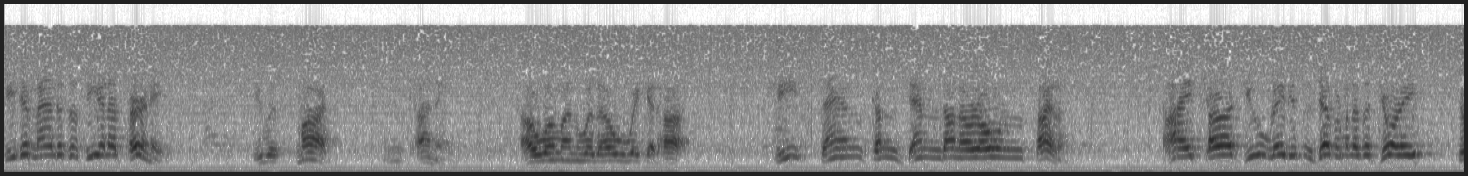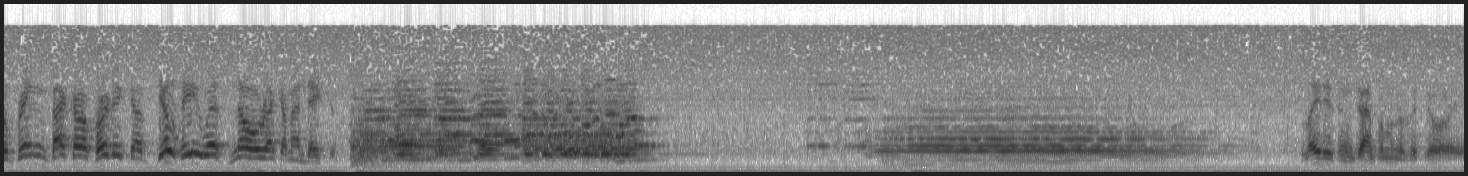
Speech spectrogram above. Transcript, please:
She demanded to see an attorney. She was smart and cunning, a woman with a wicked heart. She stands condemned on her own silence. I charge you, ladies and gentlemen of the jury, to bring back a verdict of guilty with no recommendation. Ladies and gentlemen of the jury,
